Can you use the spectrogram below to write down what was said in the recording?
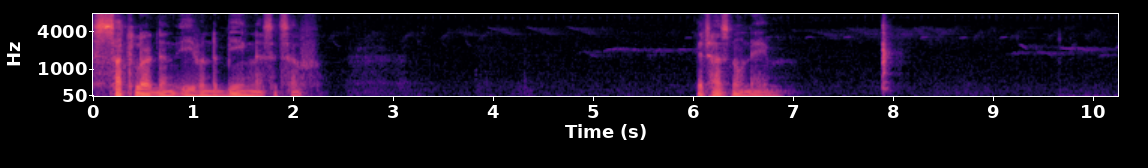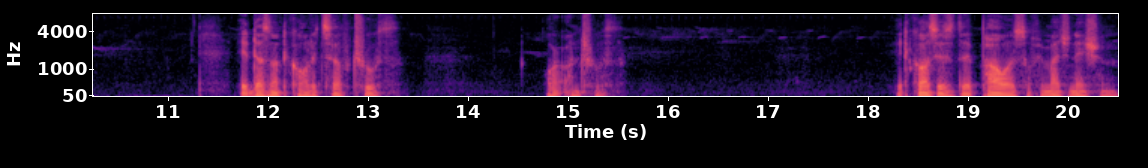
subtler than even the beingness itself. It has no name. It does not call itself truth or untruth. It causes the powers of imagination,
